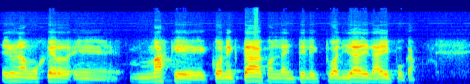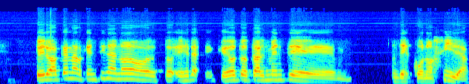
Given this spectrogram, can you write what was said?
era una mujer más que conectada con la intelectualidad de la época. Pero acá en Argentina no quedó totalmente desconocida.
